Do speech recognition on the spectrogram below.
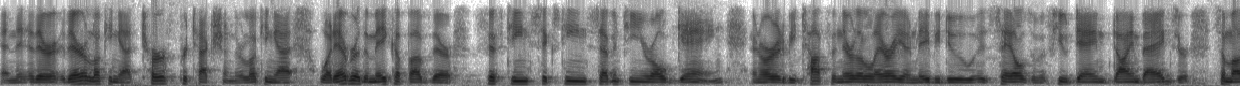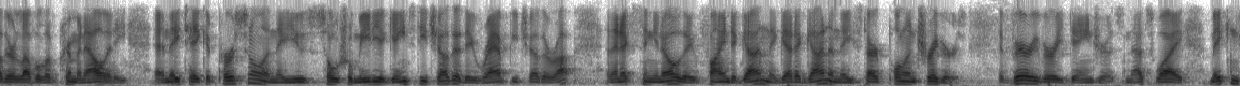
and they're they're looking at turf protection. They're looking at whatever the makeup of their 15, 16, 17 year old gang in order to be tough in their little area and maybe do sales of a few dime, dime bags or some other level of criminality. And they take it personal and they use social media against each other. They ramp each other up. And the next thing you know, they find a gun, they get a gun, and they start pulling triggers. Very, very dangerous. And that's why making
